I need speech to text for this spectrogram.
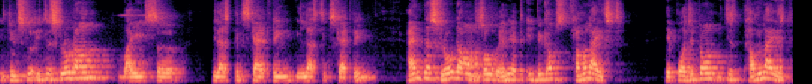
it will slow, it will slow down by its uh, elastic scattering elastic scattering and the slowdown so when it, it becomes thermalized a positron which is thermalized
